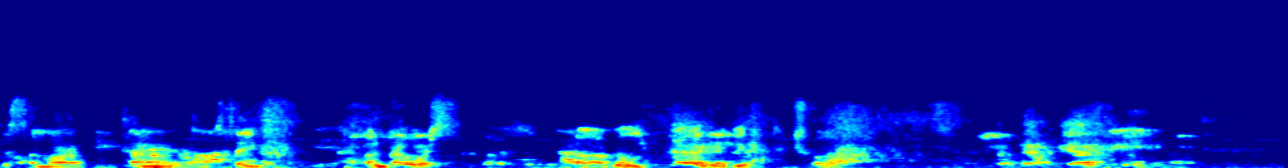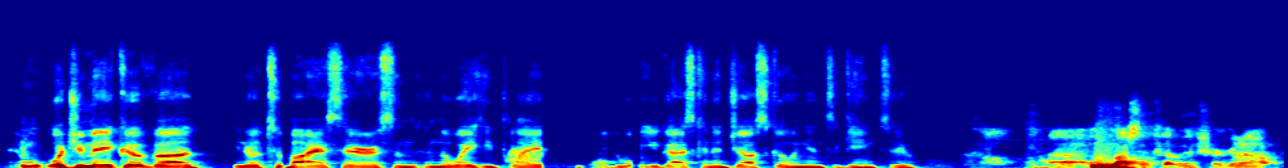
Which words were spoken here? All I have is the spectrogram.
just some of our mistakes, unforced. Uh, really, think that we can control. And what'd you make of uh, you know Tobias Harris and, and the way he played? What you guys can adjust going into game two? Uh, we watched the film and figured it out.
